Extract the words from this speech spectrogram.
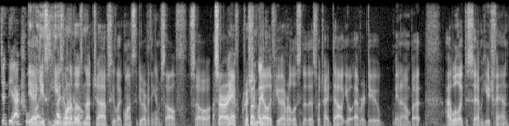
did the actual yeah. fights. He's he's one of those nut jobs who like wants to do everything himself. So sorry Yeah, if Christian like- Bale, if you ever listen to this, which I doubt you'll ever do, you know. But I will like to say I'm a huge fan.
